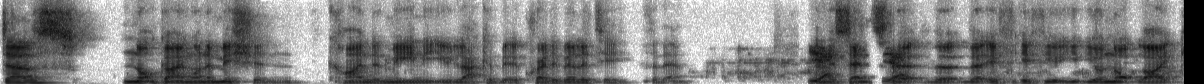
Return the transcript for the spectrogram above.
does not going on a mission kind of mean that you lack a bit of credibility for them? yeah. in the sense yeah. that, that that if if you you're not like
